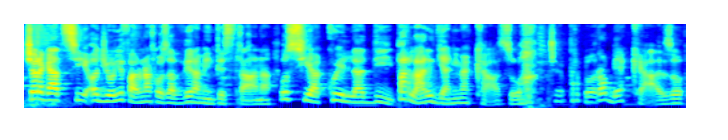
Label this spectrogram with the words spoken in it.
Ciao ragazzi, oggi voglio fare una cosa veramente strana, ossia quella di parlare di anime a caso, cioè proprio robe a caso.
